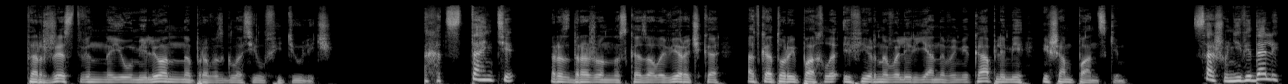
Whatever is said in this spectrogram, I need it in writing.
— торжественно и умиленно провозгласил Фитюлич. «Отстаньте!» — раздраженно сказала Верочка, от которой пахло эфирно-валерьяновыми каплями и шампанским. «Сашу не видали?»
